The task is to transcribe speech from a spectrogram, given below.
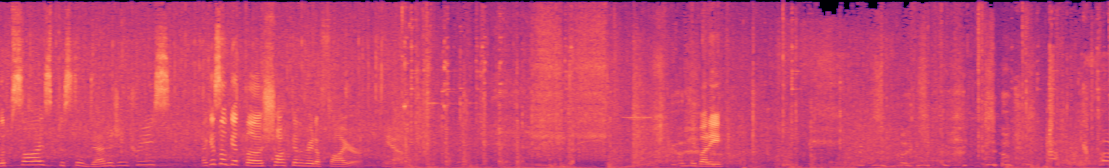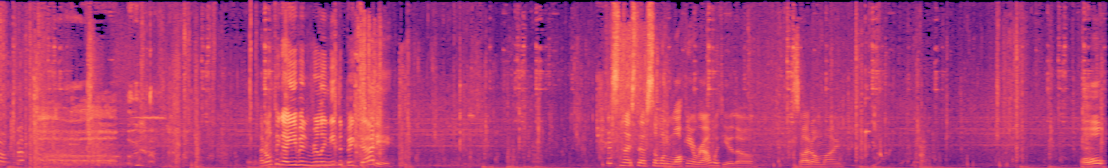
clip size, pistol damage increase. I guess I'll get the shotgun rate of fire. Yeah. Hey, buddy. I don't think I even really need the Big Daddy. It's nice to have someone walking around with you, though. So I don't mind. Oh.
